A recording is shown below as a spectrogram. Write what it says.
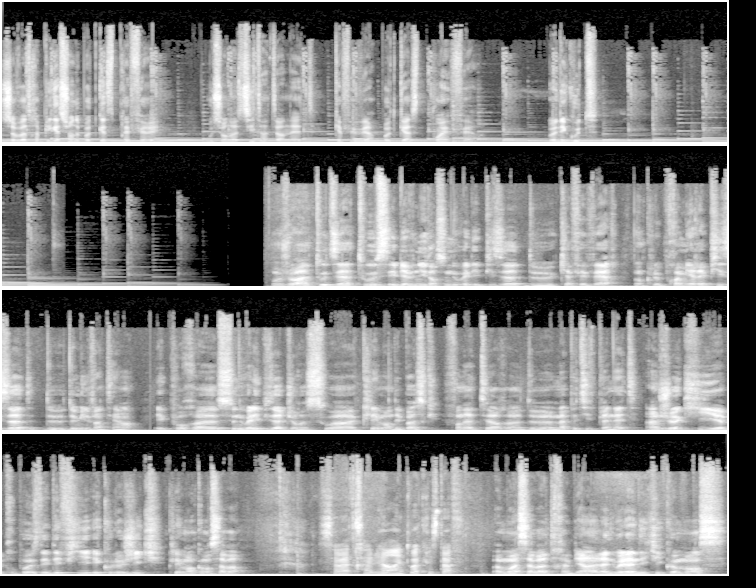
sur votre application de podcast préférée ou sur notre site internet cafévertpodcast.fr. Bonne écoute Bonjour à toutes et à tous et bienvenue dans ce nouvel épisode de Café Vert, donc le premier épisode de 2021. Et pour euh, ce nouvel épisode, je reçois Clément Desbosques, fondateur euh, de Ma Petite Planète, un jeu qui euh, propose des défis écologiques. Clément, comment ça va? Ça va très bien et toi Christophe? Bah, Moi ça va très bien, la nouvelle année qui commence.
